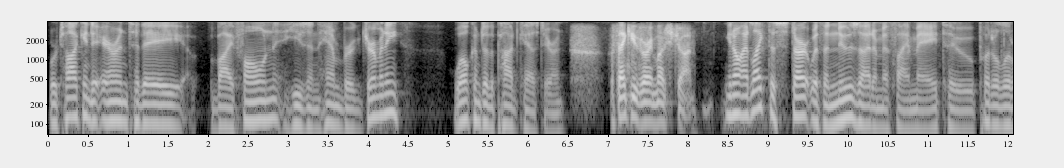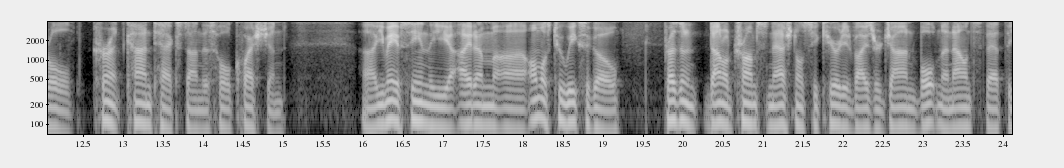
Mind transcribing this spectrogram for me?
We're talking to Aaron today by phone. He's in Hamburg, Germany. Welcome to the podcast, Aaron. Well, thank you very much, John. You know, I'd like to start with a news item, if I may, to put a little current context on this whole question. Uh, you may have seen the item uh, almost two weeks ago. President Donald Trump's National Security Advisor John Bolton announced that the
